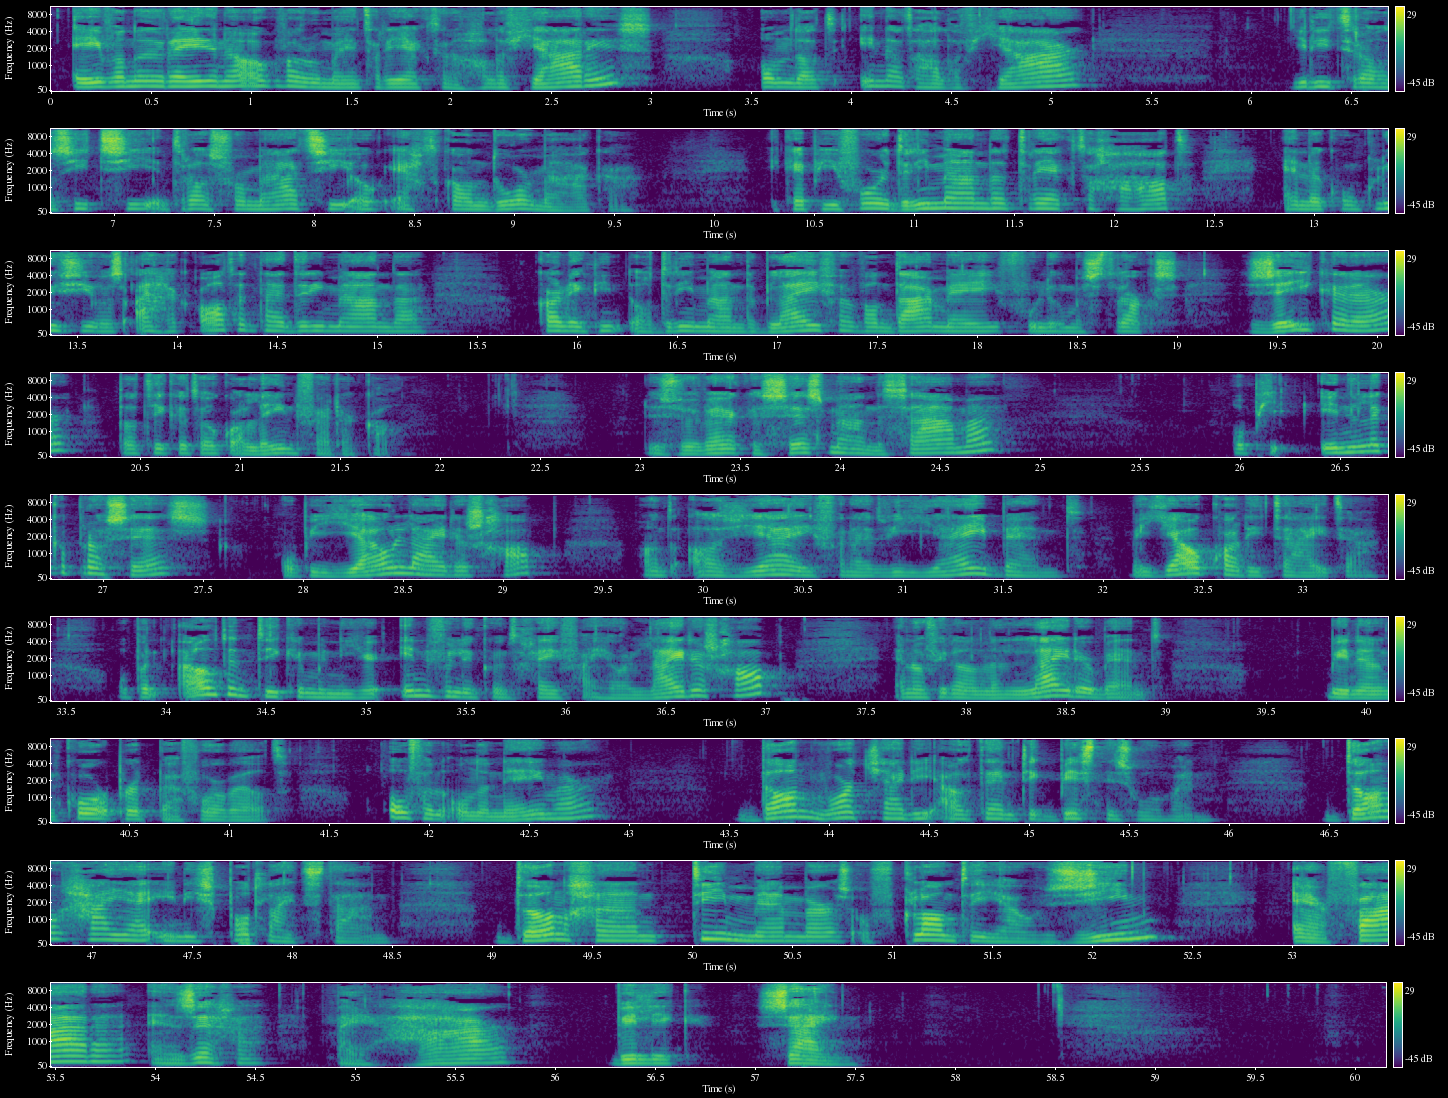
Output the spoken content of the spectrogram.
Een van de redenen ook waarom mijn traject een half jaar is, omdat in dat half jaar je die transitie en transformatie ook echt kan doormaken. Ik heb hiervoor drie maanden trajecten gehad en de conclusie was eigenlijk altijd na drie maanden: kan ik niet nog drie maanden blijven, want daarmee voel ik me straks zekerder dat ik het ook alleen verder kan. Dus we werken zes maanden samen op je innerlijke proces, op jouw leiderschap. Want als jij vanuit wie jij bent, met jouw kwaliteiten, op een authentieke manier invulling kunt geven aan jouw leiderschap. En of je dan een leider bent binnen een corporate bijvoorbeeld, of een ondernemer, dan word jij die authentic businesswoman. Dan ga jij in die spotlight staan. Dan gaan teammembers of klanten jou zien, ervaren en zeggen: bij haar wil ik zijn.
